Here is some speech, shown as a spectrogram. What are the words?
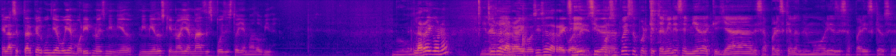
el aceptar que algún día voy a morir no es mi miedo. Mi miedo es que no haya más después de esto llamado vida. El arraigo, ¿no? Sí es el arraigo. arraigo, sí es el arraigo. la Sí, sí, por supuesto, porque también es el miedo a que ya desaparezcan las memorias, desaparezca, o sea,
